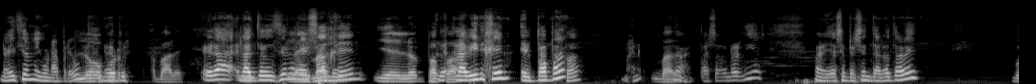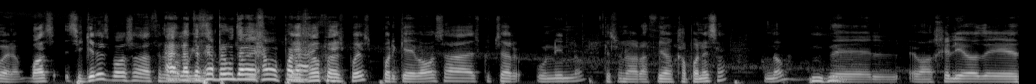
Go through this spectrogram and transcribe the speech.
No hicieron ninguna pregunta. Luego no por... hay- Vale. Era la introducción La al examen. imagen y el papá. La, la Virgen, el Papa. Papá. Bueno, Vale. pasan unos días. Bueno, ya se presentan otra vez. Bueno, si quieres vamos a hacer Ah, una la tercera pregunta la dejamos La para. dejamos para después porque vamos a escuchar un himno, que es una oración japonesa, ¿no? Del Evangelio de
